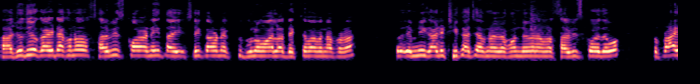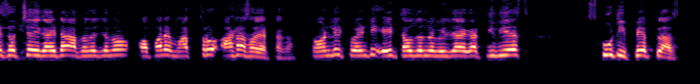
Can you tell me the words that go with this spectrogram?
যদিও গাড়িটা এখনও সার্ভিস করা নেই, তাই সেই কারণে একটু ধুলো ময়লা দেখতে পাবেন আপনারা। তো এমনি গাড়ি ঠিক আছে, আপনারা যখন নেবেন, আমরা সার্ভিস করে দেবো। তো প্রাইস হচ্ছে এই গাড়িটা আপনাদের জন্য অফারে মাত্র আঠাশ হাজার টাকা। তো অনলি টোয়েন্টি এইট থাউজেন্ডে মিল জায়গা টিভিএস স্কুটি পে প্লাস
